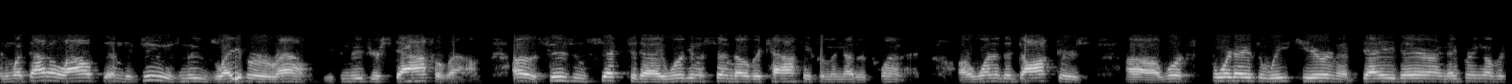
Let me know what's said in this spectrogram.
And what that allows them to do is move labor around. You can move your staff around. Oh, Susan's sick today. We're going to send over Kathy from another clinic. Or one of the doctors uh, works four days a week here and a day there, and they bring over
